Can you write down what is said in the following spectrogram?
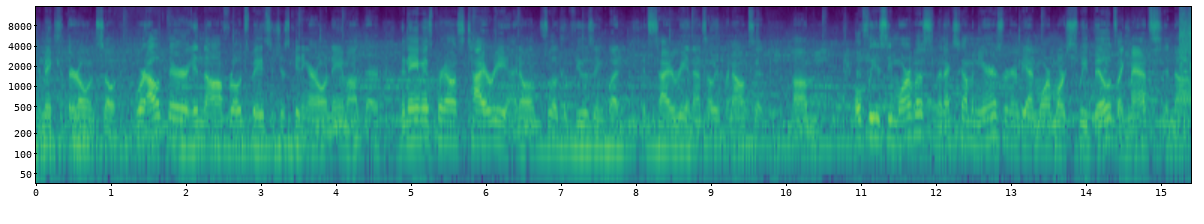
and makes it their own. So we're out there in the off-road space, it's just getting our own name out there. The name is pronounced Tyree. I know it's a little confusing, but it's Tyree and that's how we pronounce it. Um, hopefully you see more of us in the next coming years. We're going to be on more and more sweet builds like Matt's and uh,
